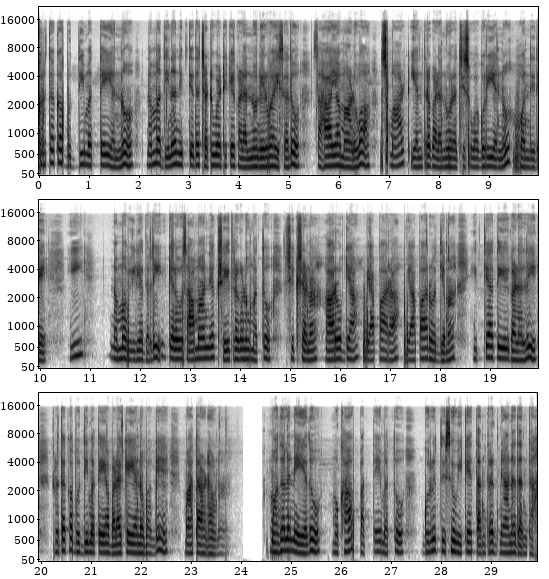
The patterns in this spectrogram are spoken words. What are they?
ಕೃತಕ ಬುದ್ಧಿಮತ್ತೆಯನ್ನು ನಮ್ಮ ದಿನನಿತ್ಯದ ಚಟುವಟಿಕೆಗಳನ್ನು ನಿರ್ವಹಿಸಲು ಸಹಾಯ ಮಾಡುವ ಸ್ಮಾರ್ಟ್ ಯಂತ್ರಗಳನ್ನು ರಚಿಸುವ ಗುರಿಯನ್ನು ಹೊಂದಿದೆ. ಈ ನಮ್ಮ ವಿಡಿಯೋದಲ್ಲಿ ಕೆಲವು ಸಾಮಾನ್ಯ ಕ್ಷೇತ್ರಗಳು ಮತ್ತು ಶಿಕ್ಷಣ, ಆರೋಗ್ಯ, ವ್ಯಾಪಾರ, ವ್ಯಾಪಾರೋದ್ಯಮ ಇತ್ಯಾದಿಗಳಲ್ಲಿ ಕೃತಕ ಬುದ್ಧಿಮತ್ತೆಯ ಬಳಕೆಯನ್ನು ಬಗ್ಗೆ ಮಾತಾಡೋಣ. ಮೊದಲನೆಯದು ಮುಖ, ಪತ್ತೆ ಮತ್ತು ಗುರುತಿಸುವಿಕೆ ತಂತ್ರಜ್ಞಾನದಂತಹ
